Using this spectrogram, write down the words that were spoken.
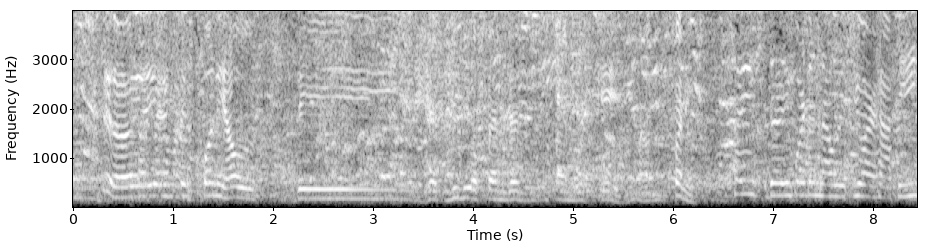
you know, it's, it's funny how they get really offended if I'm with Kane. You know, it's funny. The important now is you are happy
